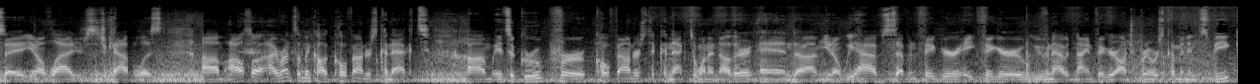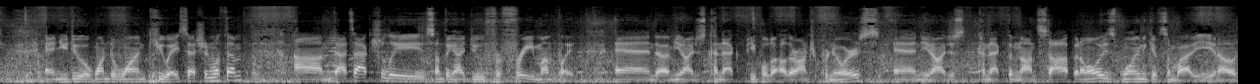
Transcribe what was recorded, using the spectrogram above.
say, you know, Vlad, you're such a capitalist. I also I run something called Co-Founders Connect. it's a group for co-founders to connect to one another. And um, you know, we have seven-figure, eight-figure, we even have nine-figure entrepreneurs come in and speak, and you do a one-to-one QA session with them. Um, that's actually something I do for free monthly, and um, you know, I just connect people to other entrepreneurs, and you know, I just connect them nonstop. And I'm always willing to give somebody, you know,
